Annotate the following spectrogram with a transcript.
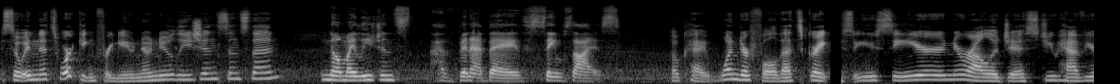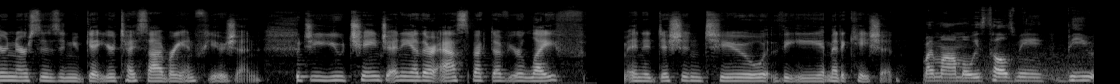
So and it's working for you. No new lesions since then? No, my lesions have been at bay, same size. Okay, wonderful. That's great. So you see your neurologist, you have your nurses, and you get your Tysabri infusion. Do you change any other aspect of your life in addition to the medication? My mom always tells me, be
